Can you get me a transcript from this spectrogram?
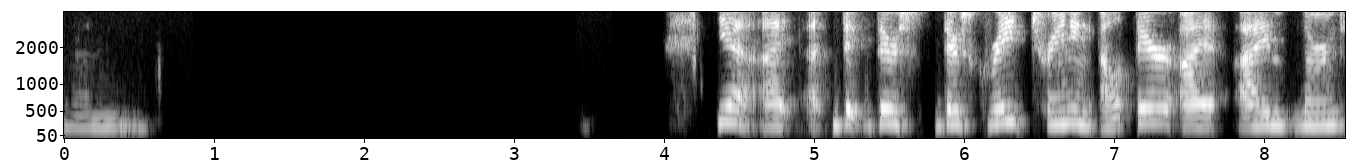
Um, yeah, I, I th there's there's great training out there. I I learned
